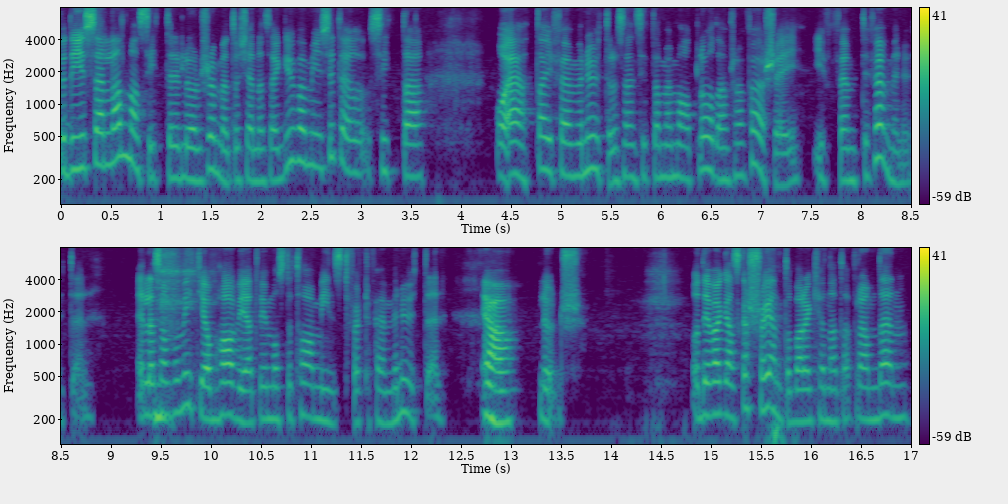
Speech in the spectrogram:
För det är ju sällan man sitter i lunchrummet och känner så här, gud vad mysigt det är att sitta och äta i fem minuter och sen sitta med matlådan framför sig i 55 minuter. Eller som på mitt jobb har vi att vi måste ta minst 45 minuter ja. lunch. Och det var ganska skönt att bara kunna ta fram den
